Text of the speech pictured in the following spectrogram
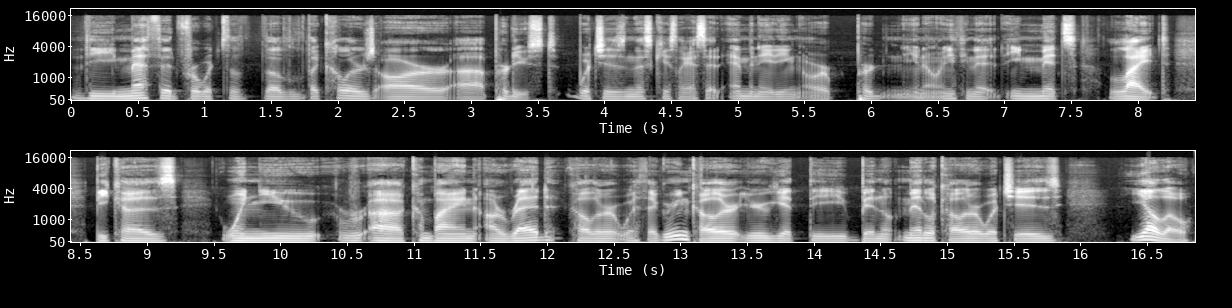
the method for which the, the, the colors are uh, produced, which is in this case, like I said, emanating or per, you know anything that emits light, because when you uh, combine a red color with a green color, you get the middle color, which is yellow.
